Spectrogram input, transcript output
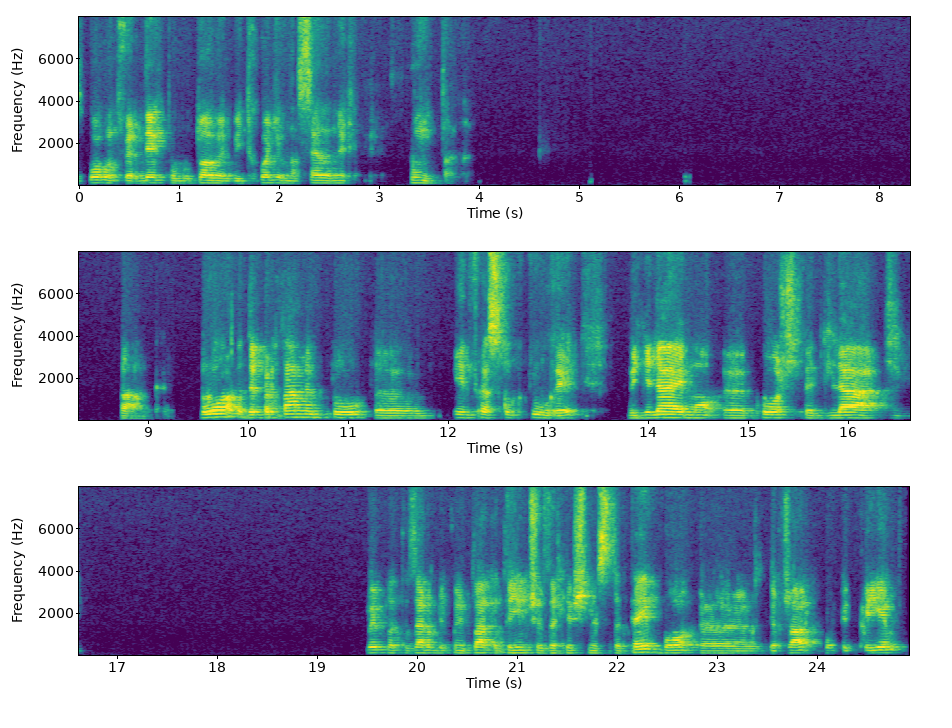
збору твердих побутових відходів в населених пунктах. Так, по департаменту е, інфраструктури виділяємо е, кошти для виплати заробітної плати та інших захищених статей по е, держав, підприємству,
